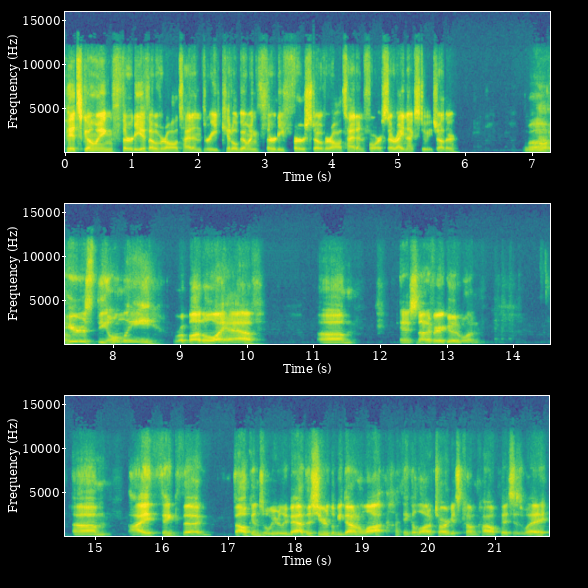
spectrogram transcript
Pitts going 30th overall tight end three, Kittle going 31st overall tight end four. So right next to each other. Well, wow. here's the only rebuttal I have um, and it's not a very good one. Um, I think the Falcons will be really bad this year. They'll be down a lot. I think a lot of targets come Kyle Pitts' way.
